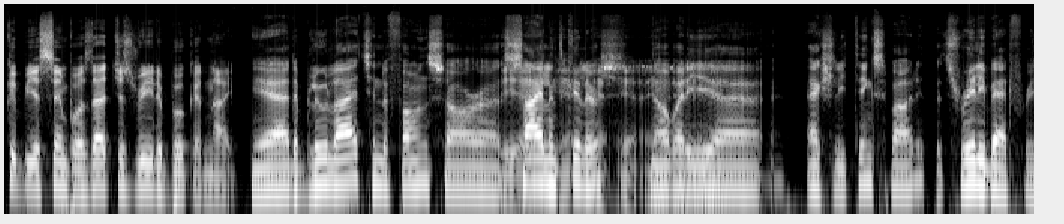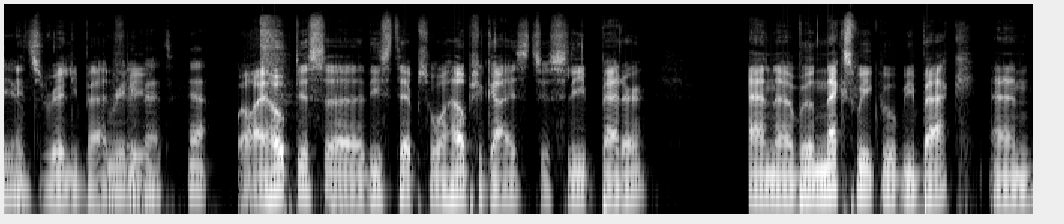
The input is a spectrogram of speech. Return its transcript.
could be as simple as that. Just read a book at night. yeah, the blue lights in the phones are uh, Yeah, silent yeah, yeah, killers. yeah, yeah, Nobody Uh, actually thinks about it, but it's really bad for you. It's really bad for Really bad, yeah. Well, I hope this uh, these tips will help you guys to sleep better. And uh, we'll next week we'll be back and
